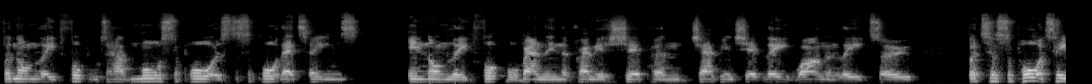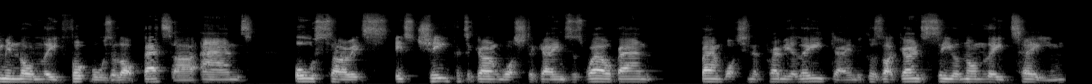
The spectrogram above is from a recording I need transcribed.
for non-league football to have more supporters to support their teams in non-league football than in the Premiership and Championship, League One and League Two. But to support a team in non-league football is a lot better, and also it's it's cheaper to go and watch the games as well than than watching a Premier League game because like going to see your non-league team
